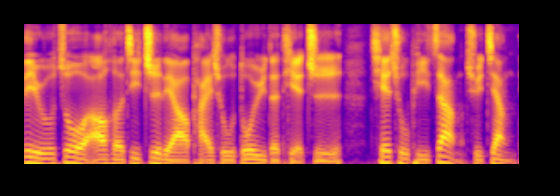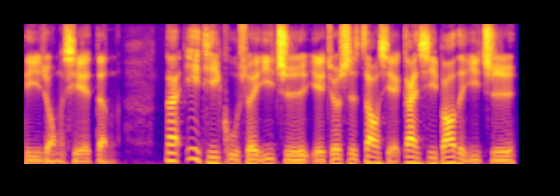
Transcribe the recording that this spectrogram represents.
例如做螯合剂治疗排除多余的铁质，切除脾脏去降低溶血等。那异体骨髓移植，也就是造血干细胞的移植，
